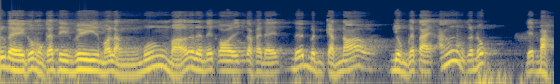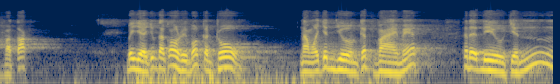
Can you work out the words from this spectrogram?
trước đây có một cái tivi mỗi lần muốn mở nó lên để coi, chúng ta phải để đến bên cạnh nó, dùng cái tay ấn một cái nút để bật và tắt. Bây giờ chúng ta có remote control, nằm ở trên giường cách vài mét, có thể điều chỉnh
